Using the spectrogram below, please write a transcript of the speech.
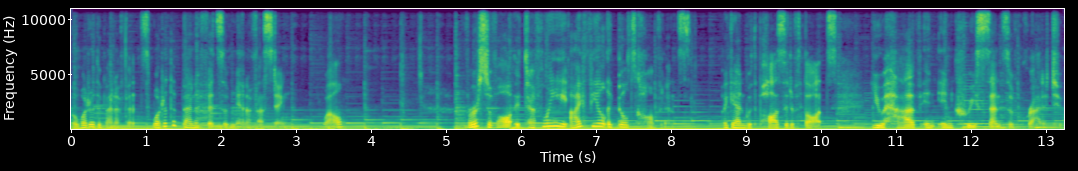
But what are the benefits? What are the benefits of manifesting? Well, first of all, it definitely, I feel it builds confidence. Again, with positive thoughts, you have an increased sense of gratitude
